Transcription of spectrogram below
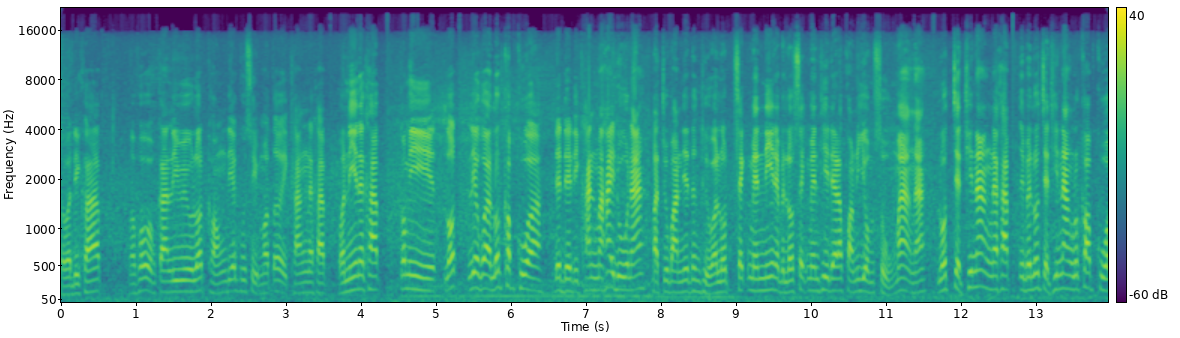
สวัสดีครับ มาพบกับการรีวิวรถของ d e c u s i v e Motor อีกครั้งนะครับ วันนี้นะครับ ก็มีรถเรียกว่ารถครอบครัวเด็ดๆอีกคันมาให้ดูนะ ปัจจุบันเนี่ยต้องถือว่ารถเซกเมนต์นี้เนี่ยเป็นรถเซกเมนต์ที่ได้รับความนิยมสูงมากนะ รถ 7 ที่นั่งนะครับจะเป็นรถ 7 ที่นั่งรถครอบครัว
